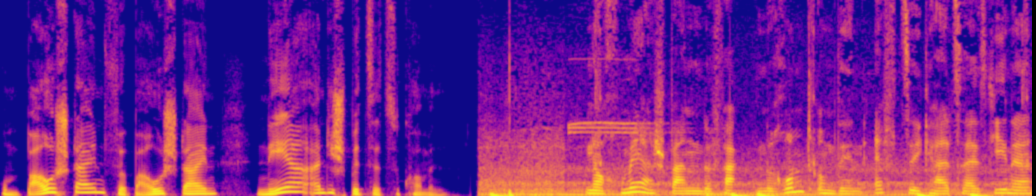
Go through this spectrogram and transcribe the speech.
um Baustein für Baustein näher an die Spitze zu kommen. Noch mehr spannende Fakten rund um den FC Karl Zeiss Jena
